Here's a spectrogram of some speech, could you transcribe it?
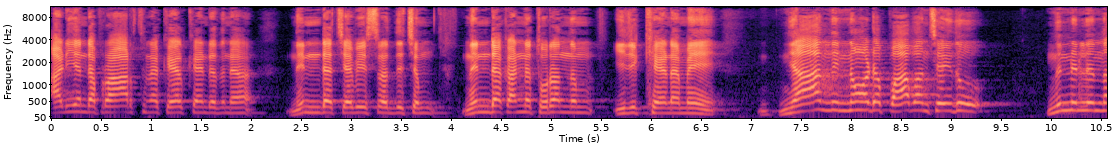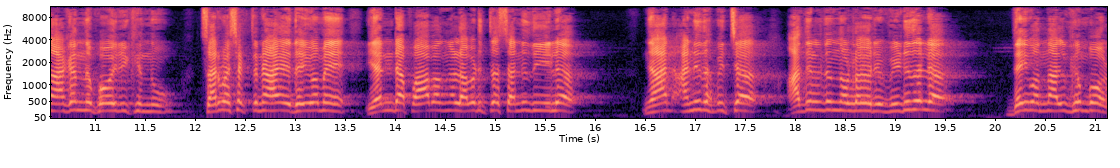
അടിയന്റെ പ്രാർത്ഥന കേൾക്കേണ്ടതിന് നിന്റെ ചെവി ശ്രദ്ധിച്ചും നിന്റെ കണ്ണ് തുറന്നും ഇരിക്കണമേ. ഞാൻ നിന്നോട് പാപം ചെയ്തു നിന്നിൽ നിന്ന് അകന്നു പോയിരിക്കുന്നു സർവശക്തനായ ദൈവമേ എന്റെ പാപങ്ങൾ അവിടുത്തെ സന്നിധിയിൽ ഞാൻ അനുദപിച്ച് അതിൽ നിന്നുള്ള ഒരു വിടുതൽ ദൈവം നൽകുമ്പോൾ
